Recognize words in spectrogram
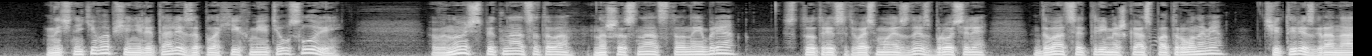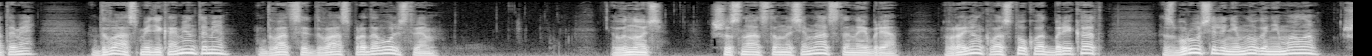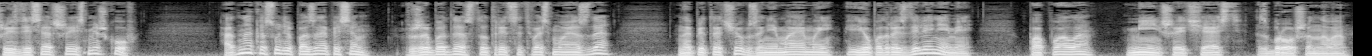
ночники вообще не летали из-за плохих метеоусловий. В ночь с 15 на 16 ноября 138 СД сбросили 23 мешка с патронами, 4 с гранатами, 2 с медикаментами, 22 с продовольствием. В ночь с 16 на 17 ноября в район к востоку от баррикад сбросили ни много ни мало 66 мешков. Однако, судя по записям в ЖБД 138 СД, на пятачок, занимаемый ее подразделениями, попала меньшая часть сброшенного.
